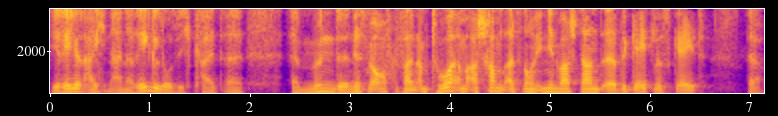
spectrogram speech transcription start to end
die Regeln eigentlich in einer Regellosigkeit äh, äh, münden. Der ist mir auch aufgefallen. Am Tor, am Ashram, als noch in Indien war, stand äh, The Gateless Gate. Ja.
